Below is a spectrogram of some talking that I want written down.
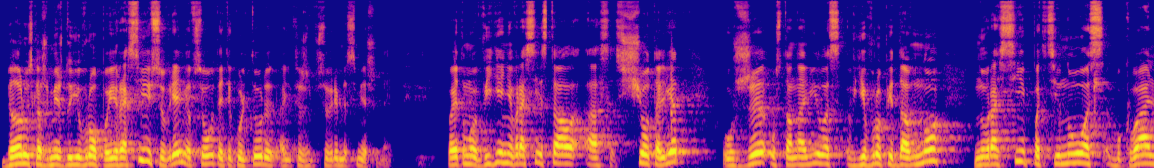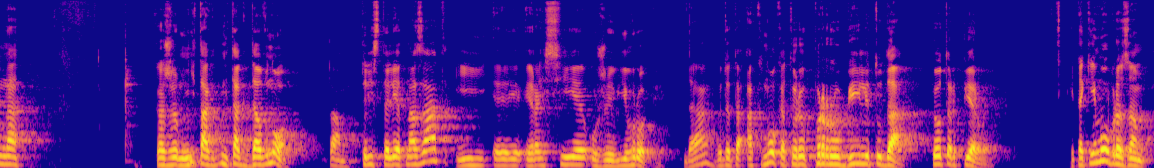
Беларусь, скажем, между Европой и Россией все время, все вот эти культуры, они все время смешаны. Поэтому введение в России стало а, с счета лет, уже установилось в Европе давно, но Россия подтянулась буквально, скажем, не так, не так давно там 300 лет назад, и, э, и Россия уже в Европе. Да? Вот это окно, которое прорубили туда, Петр I. И таким образом,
